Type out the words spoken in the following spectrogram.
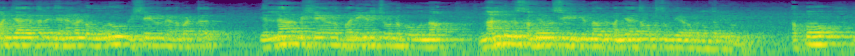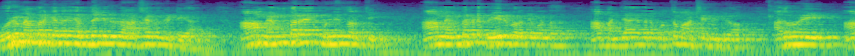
പഞ്ചായത്തിലെ ജനങ്ങളുടെ ഓരോ വിഷയങ്ങളിൽ ഇടപെട്ട് എല്ലാ വിഷയങ്ങളും പരിഹരിച്ചുകൊണ്ട് പോകുന്ന നല്ലൊരു സമീപം സ്വീകരിക്കുന്ന ഒരു പഞ്ചായത്ത് ഭരണ സമിതിയാണ് നിലവിലുള്ളത് അപ്പോ ഒരു മെമ്പർക്കെതിരെ എന്തെങ്കിലും ഒരു ആക്ഷേപം കിട്ടിയാൽ ആ മെമ്പറെ മുന്നിൽ നിർത്തി ആ മെമ്പറുടെ പേര് പറഞ്ഞുകൊണ്ട് ആ പഞ്ചായത്തിനെ മൊത്തം ആക്ഷേപിക്കുക അതുവഴി ആ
